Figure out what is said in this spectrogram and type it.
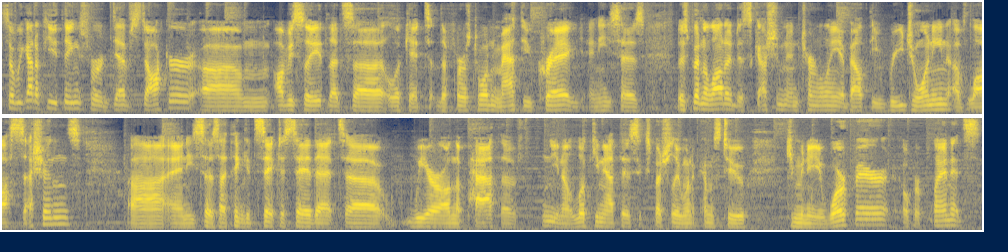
so we got a few things for Dev Stalker. Um, obviously, let's uh, look at the first one, Matthew Craig, and he says there's been a lot of discussion internally about the rejoining of lost sessions. Uh, and he says, I think it's safe to say that uh, we are on the path of, you know, looking at this, especially when it comes to community warfare over planets.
